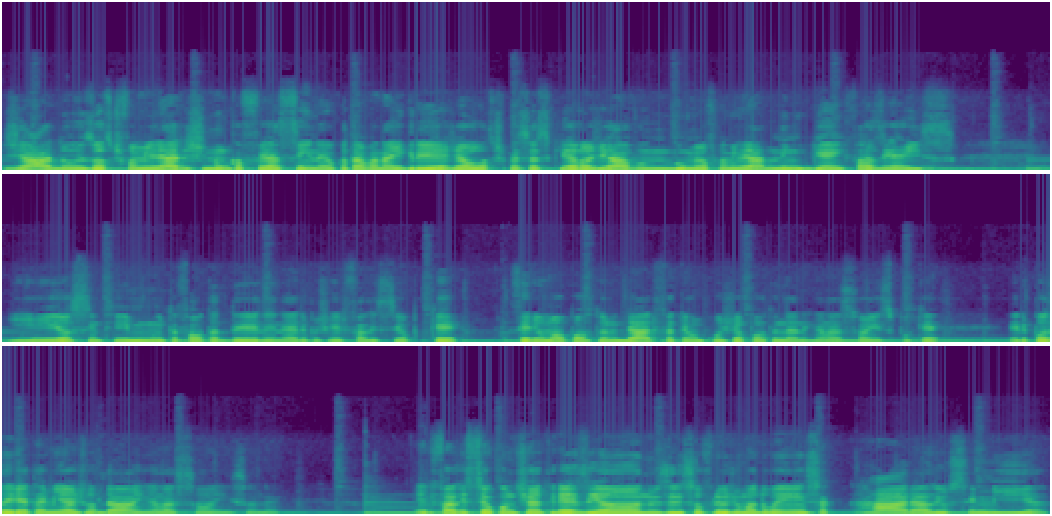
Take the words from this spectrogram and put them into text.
Já dos outros familiares nunca foi assim, né? Eu cantava na igreja, outras pessoas que elogiavam. No meu familiar, ninguém fazia isso. E eu senti muita falta dele, né? Depois que ele faleceu, porque seria uma oportunidade. Foi até um custo de oportunidade em relação a isso, porque ele poderia até me ajudar em relação a isso, né? Ele faleceu quando tinha 13 anos. Ele sofreu de uma doença rara, a leucemia.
